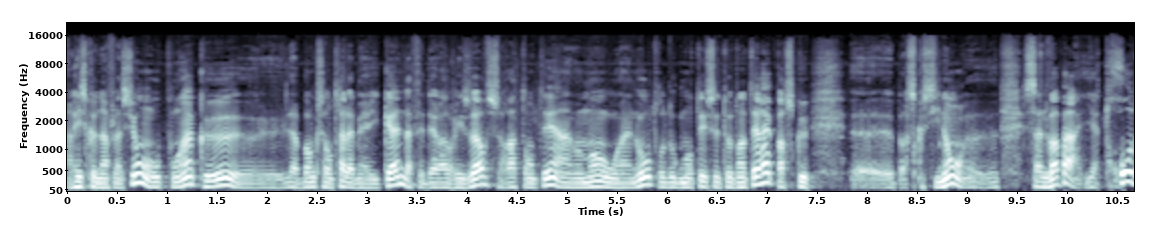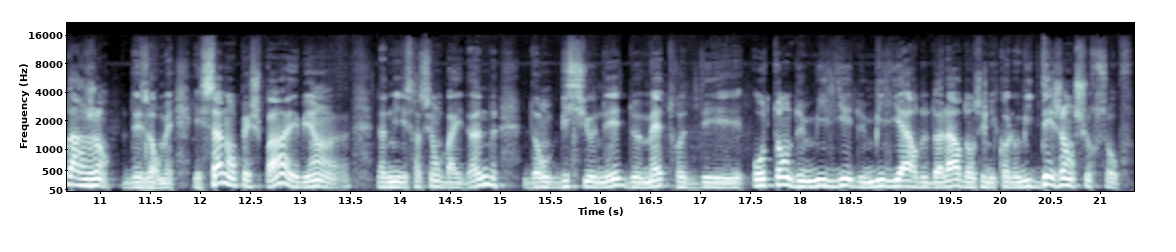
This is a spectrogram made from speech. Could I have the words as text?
Un risque d'inflation au point que euh, la Banque centrale américaine, la Federal Reserve, sera tentée à un moment ou à un autre d'augmenter ses taux d'intérêt parce que, euh, parce que sinon, euh, ça ne va pas. Il y a trop d'argent désormais. Et ça n'empêche pas, eh bien, euh, l'administration Biden d'ambitionner de mettre des, autant de milliers de milliards de dollars dans une économie déjà en surchauffe.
